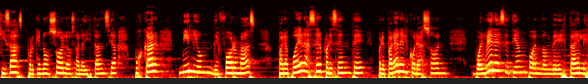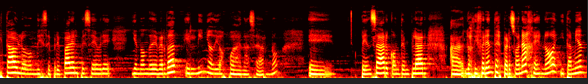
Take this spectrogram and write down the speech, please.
quizás, porque no solos a la distancia, buscar mil y un de formas para poder hacer presente, preparar el corazón, volver a ese tiempo en donde está el establo, donde se prepara el pesebre y en donde de verdad el niño Dios pueda nacer, ¿no? Eh, pensar, contemplar a los diferentes personajes, ¿no? Y también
